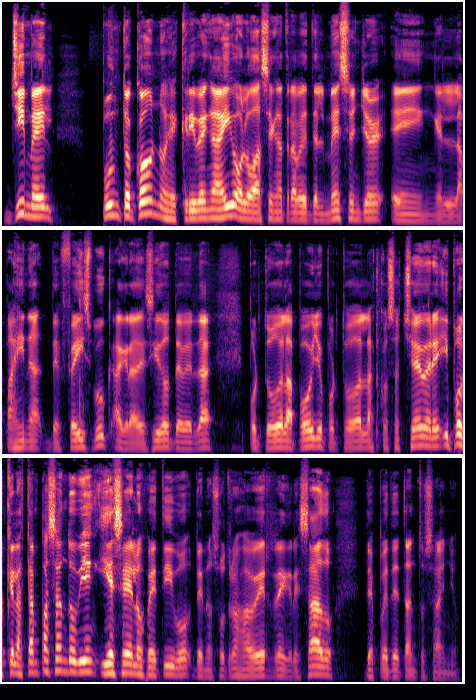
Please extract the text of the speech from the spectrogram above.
gmail.com. Nos escriben ahí o lo hacen a través del Messenger en la página de Facebook. Agradecidos de verdad por todo el apoyo, por todas las cosas chéveres y porque la están pasando bien. Y ese es el objetivo de nosotros haber regresado después de tantos años.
